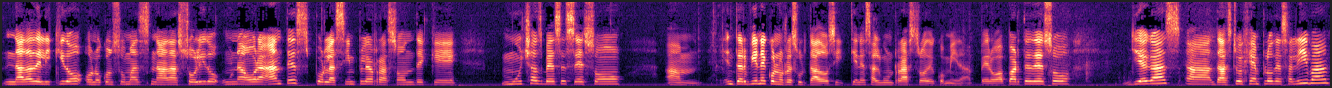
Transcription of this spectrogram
nada de líquido o no consumas nada sólido una hora antes por la simple razón de que muchas veces eso interviene con los resultados si tienes algún rastro de comida. Pero aparte de eso, llegas, uh, das tu ejemplo de saliva.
